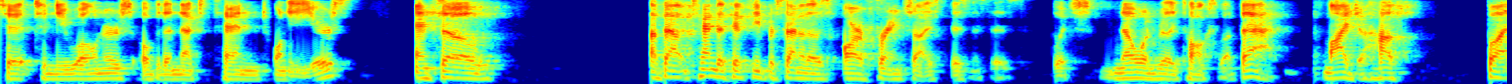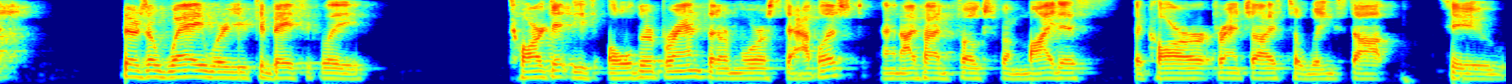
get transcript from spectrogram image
to, to new owners over the next 10, 20 years. And so about 10 to 15% of those are franchise businesses, which no one really talks about that. It's my job. But there's a way where you can basically target these older brands that are more established. And I've had folks from Midas, the car franchise, to Wingstop, to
